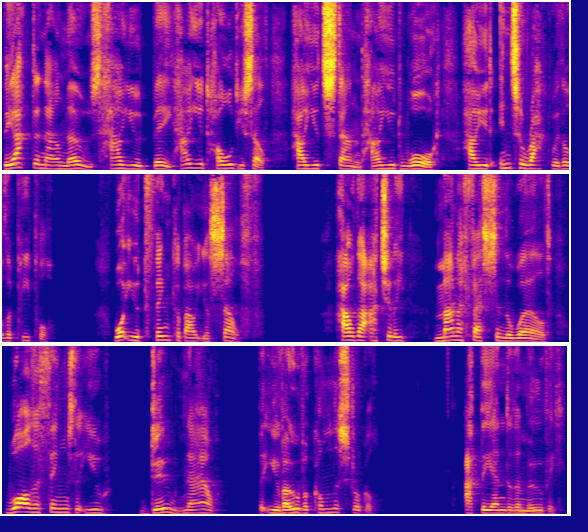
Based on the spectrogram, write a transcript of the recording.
The actor now knows how you'd be, how you'd hold yourself, how you'd stand, how you'd walk, how you'd interact with other people, what you'd think about yourself, how that actually manifests in the world. What are the things that you do now that you've overcome the struggle at the end of the movie?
